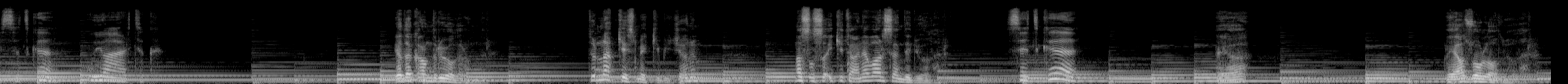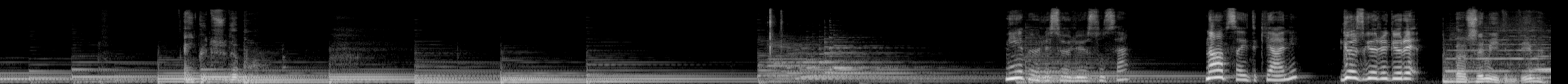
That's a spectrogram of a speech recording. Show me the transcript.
Sıtkı uyu artık. Ya da kandırıyorlar onları. Tırnak kesmek gibi canım. Nasılsa iki tane var sende diyorlar. Sıtkı Veya... Veya zorla alıyorlar. En kötüsü de bu. niye böyle söylüyorsun sen? Ne yapsaydık yani? Göz göre göre Ölse miydim değil mi?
